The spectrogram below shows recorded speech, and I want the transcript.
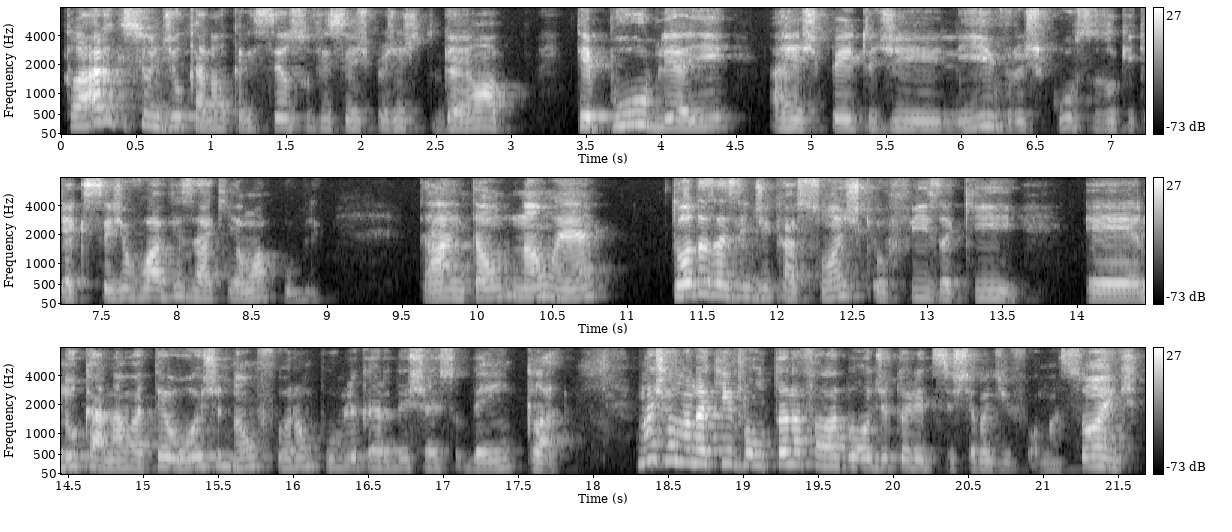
Claro que se um dia o canal crescer o suficiente para a gente ganhar uma, ter publi aí a respeito de livros, cursos, o que quer que seja, eu vou avisar que é uma publi. Tá? Então, não é Todas as indicações que eu fiz aqui é, no canal até hoje não foram públicas, quero deixar isso bem claro. Mas falando aqui, voltando a falar do Auditoria de Sistema de Informações,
